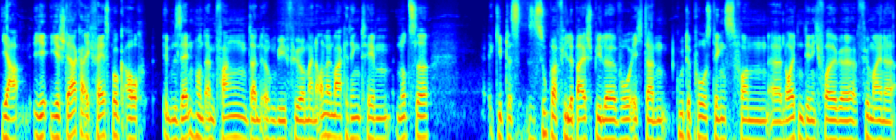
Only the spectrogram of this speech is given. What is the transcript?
Ja, je, je stärker ich Facebook auch im Senden und Empfangen dann irgendwie für meine Online-Marketing-Themen nutze, gibt es super viele Beispiele, wo ich dann gute Postings von äh, Leuten, denen ich folge, für meine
